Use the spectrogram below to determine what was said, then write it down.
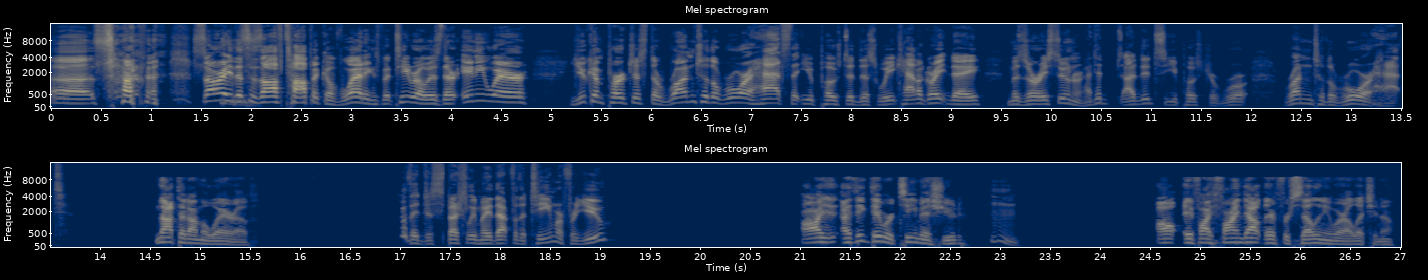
Uh, sorry, sorry, this is off topic of weddings, but T Row, is there anywhere you can purchase the Run to the Roar hats that you posted this week? Have a great day, Missouri Sooner. I did, I did see you post your roar, Run to the Roar hat. Not that I'm aware of. Oh, they just specially made that for the team or for you? I I think they were team issued. Hmm. I'll, if I find out they're for sale anywhere, I'll let you know.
